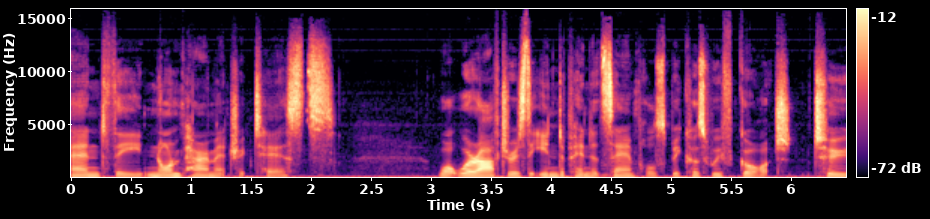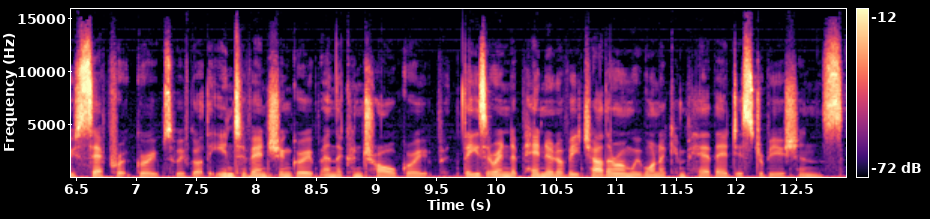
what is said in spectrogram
and the non-parametric tests, what we're after is the independent samples because we've got two separate groups. We've got the intervention group and the control group. These are independent of each other and we want to compare their distributions.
